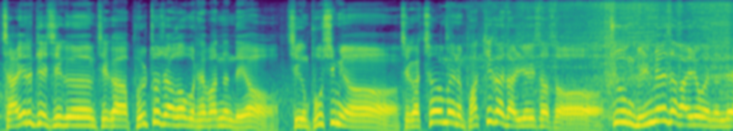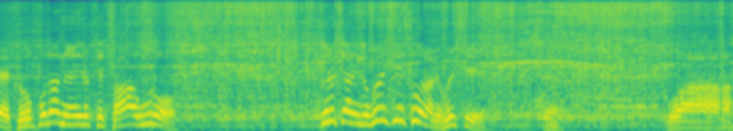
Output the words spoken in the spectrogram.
자 이렇게 지금 제가 벌초 작업을 해봤는데요. 지금 보시면 제가 처음에는 바퀴가 달려 있어서 쭉 밀면서 가려고 했는데 그것보다는 이렇게 좌우로 이렇게 하는 게 훨씬 수월하네 훨씬. 네. 와.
